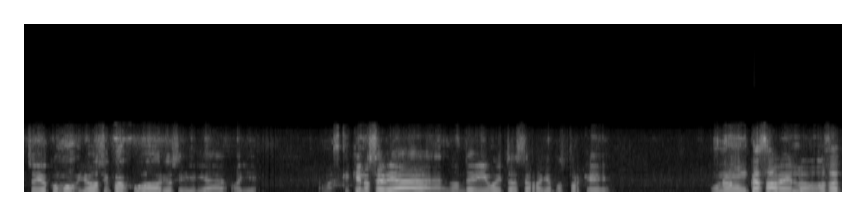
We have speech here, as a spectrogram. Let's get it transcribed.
O sea, yo como, yo si fuera jugador, yo sí diría, oye, nada más que que no se vea dónde vivo y todo ese rollo, pues porque uno nunca sabe lo, o sea,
